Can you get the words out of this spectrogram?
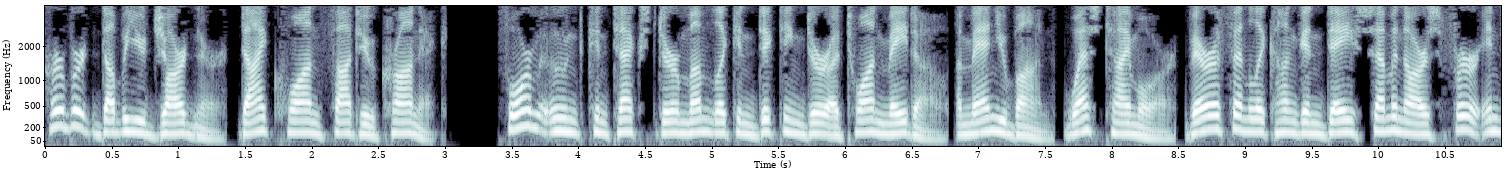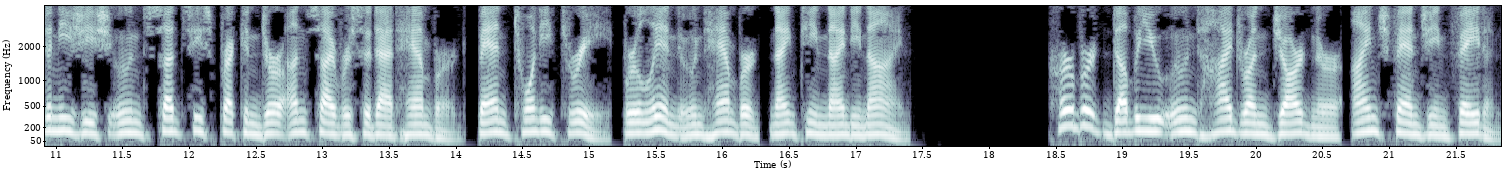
Herbert W. Jardner, Die Kuan Fatu Chronik. Form und Kontext der Mumlichen Dichtung der Atoin Meto Amanuban, West Timor, Veröffentlichungen des Seminars für Indonesische und Südseesprachen der Universität Hamburg, Band 23, Berlin und Hamburg, 1999. Herbert W. und Heidrun Jardner, Einschfangene Faden.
